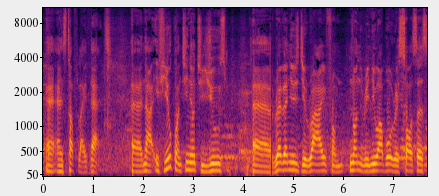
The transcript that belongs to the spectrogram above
uh, and stuff like that. Uh, now, if you continue to use revenues derived from non-renewable resources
